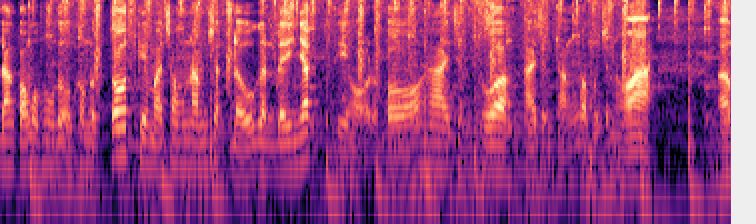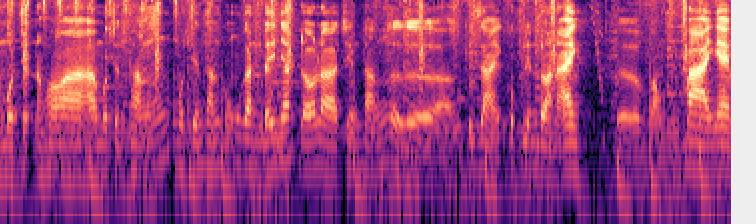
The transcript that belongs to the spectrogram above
đang có một phong độ không được tốt khi mà trong 5 trận đấu gần đây nhất thì họ đã có hai trận thua, hai trận thắng và một trận hòa. À, một trận hòa à, một trận thắng một chiến thắng cũng gần đây nhất đó là chiến thắng ở cái giải cúp liên đoàn Anh ở vòng thứ ba anh em.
